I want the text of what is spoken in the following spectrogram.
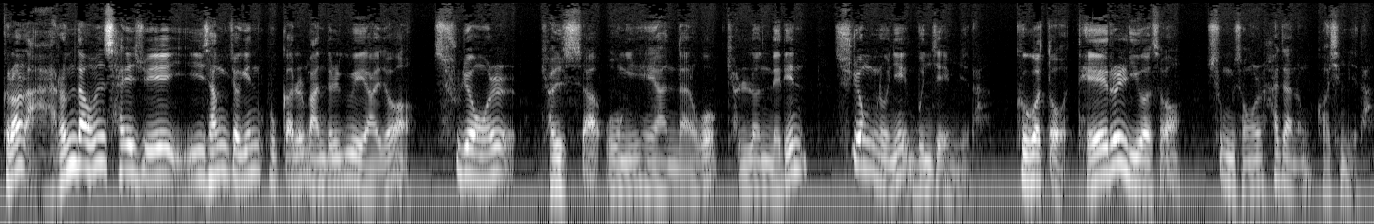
그런 아름다운 사회주의의 이상적인 국가를 만들기 위하여 수령을 결사옹이해야 한다고 결론 내린 수령론이 문제입니다. 그것도 대를 이어서 충성을 하자는 것입니다.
